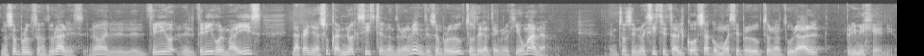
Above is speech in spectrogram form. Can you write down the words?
No son productos naturales. El, trigo, el trigo, el maíz, la caña de azúcar no existen naturalmente, son productos de la tecnología humana. Entonces no existe tal cosa como ese producto natural primigenio.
